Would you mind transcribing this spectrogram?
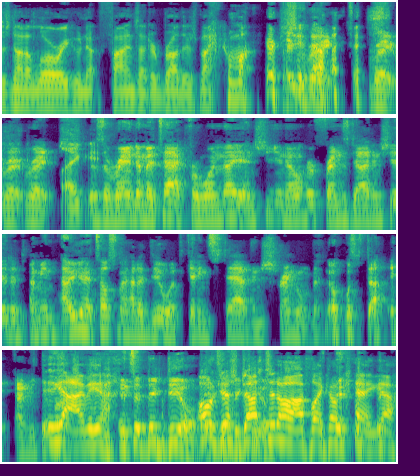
is not a Laurie who finds out her brother's Michael Myers. know? Right, Right, right, right. Like- it was a random attack for one night, and she, you know, her friends died, and she had to. I mean, how are you going to tell someone how to deal with getting stabbed and strangled and almost dying? I mean, Yeah, on. I mean, it's a big deal. oh, It's just dust deal. it off. Like, okay, yeah,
